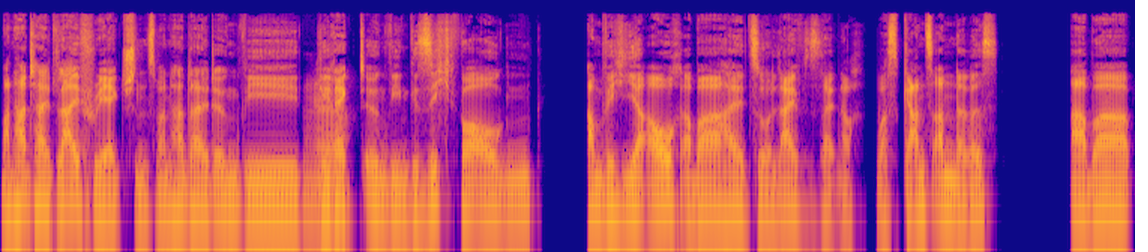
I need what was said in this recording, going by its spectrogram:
man hat halt Live-Reactions, man hat halt irgendwie ja. direkt irgendwie ein Gesicht vor Augen. Haben wir hier auch, aber halt so live ist halt noch was ganz anderes. Aber,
